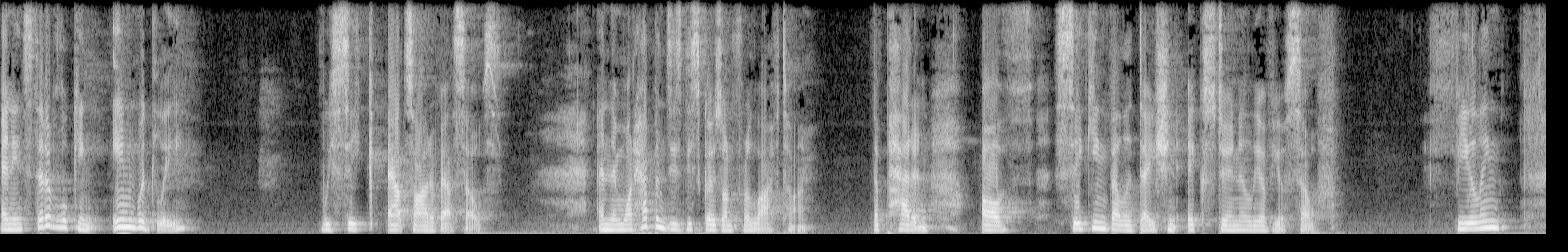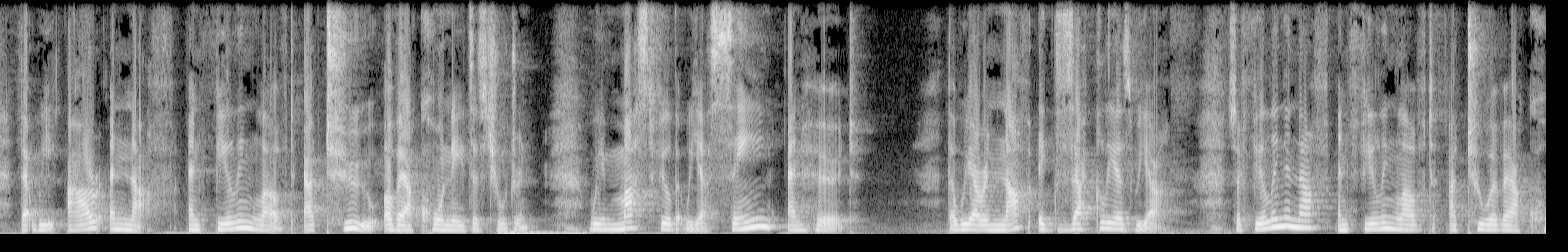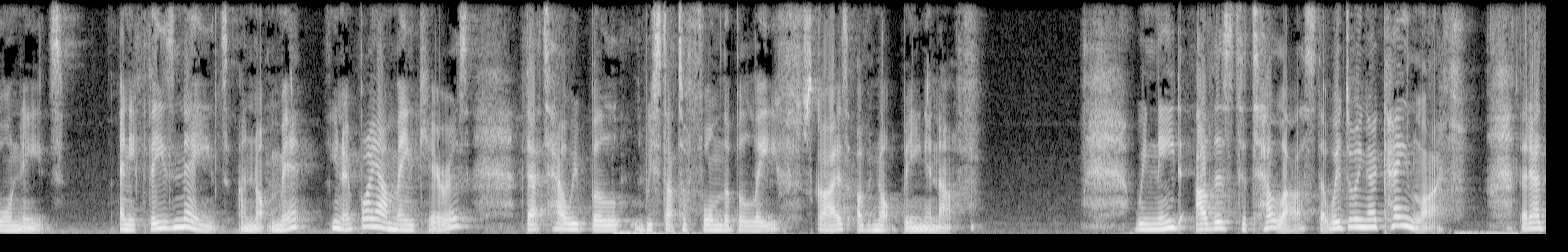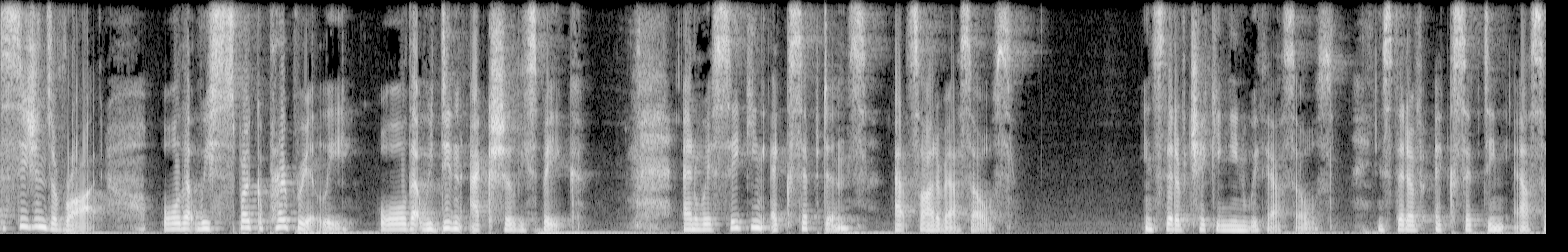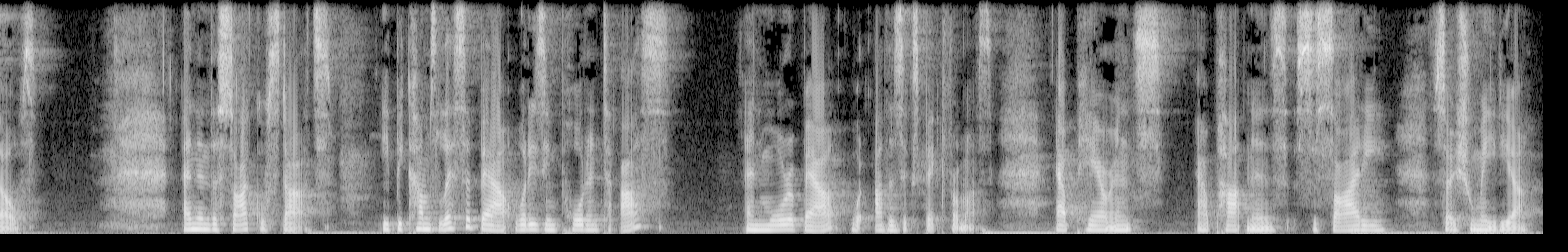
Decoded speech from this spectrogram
And instead of looking inwardly, we seek outside of ourselves. And then what happens is this goes on for a lifetime. The pattern of seeking validation externally of yourself. Feeling that we are enough and feeling loved are two of our core needs as children. We must feel that we are seen and heard, that we are enough exactly as we are. So feeling enough and feeling loved are two of our core needs. And if these needs are not met, you know, by our main carers, that's how we be- we start to form the beliefs, guys, of not being enough. We need others to tell us that we're doing okay in life that our decisions are right, or that we spoke appropriately, or that we didn't actually speak. And we're seeking acceptance outside of ourselves instead of checking in with ourselves, instead of accepting ourselves. And then the cycle starts. It becomes less about what is important to us and more about what others expect from us. Our parents, our partners, society, social media.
